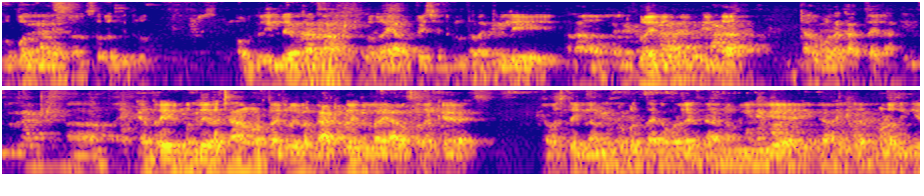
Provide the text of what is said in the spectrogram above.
ಗೋಪಾಲ್ ಸರ್ ಅಂತಿದ್ರು. ಕಾರಣ ಇವಾಗ ಯಾರು ಪೇಷಂಟ್ಗಳು ಬರೋಕ್ಕೆ ಇಲ್ಲಿ ಅನುಕೂಲ ಇಲ್ಲ ರೀತಿಯಿಂದ ಯಾರು ಬರೋಕ್ಕಾಗ್ತಾಯಿಲ್ಲ ಯಾಕೆಂದರೆ ಇಲ್ಲಿ ಮೊದಲು ಎಲ್ಲ ಚೆನ್ನಾಗಿ ನೋಡ್ತಾ ಇದ್ರು. ಇವಾಗ ಇರಲ್ಲ ಯಾರು ಬರೋಕ್ಕೆ ವ್ಯವಸ್ಥೆ ಇಲ್ಲ ಅಂದ್ಬಿಟ್ಟು ಬರ್ತಾ ಇಲ್ಲ ಒಳ್ಳೆ ನಮಗೆ ಇಲ್ಲಿಗೆ ಈಗ ಈಗ ನೋಡೋದಕ್ಕೆ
